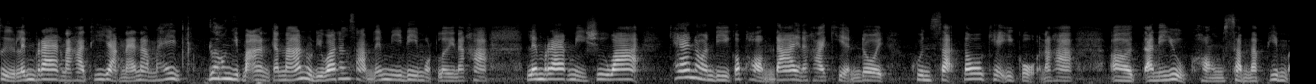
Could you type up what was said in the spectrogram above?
สือเล่มแรกนะคะ ที่อยากแนะนำให้ลองหยิบมาอ่านกันนะหนูดีว่าทั้ง 3 เล่มนี้ดีหมดเลยนะคะ เล่มแรกมีชื่อว่าแค่นอนดีก็ผอมได้นะคะ เขียนโดยคุณซาโตเคอิโกะนะคะอันนี้อยู่ของสำนักพิมพ์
